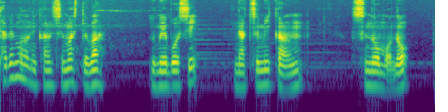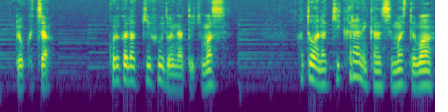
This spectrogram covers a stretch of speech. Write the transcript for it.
食べ物に関しましては、梅干し、夏みかん、酢の物、緑茶。これがラッキーフードになっていきます。あとはラッキーカラーに関しましては、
